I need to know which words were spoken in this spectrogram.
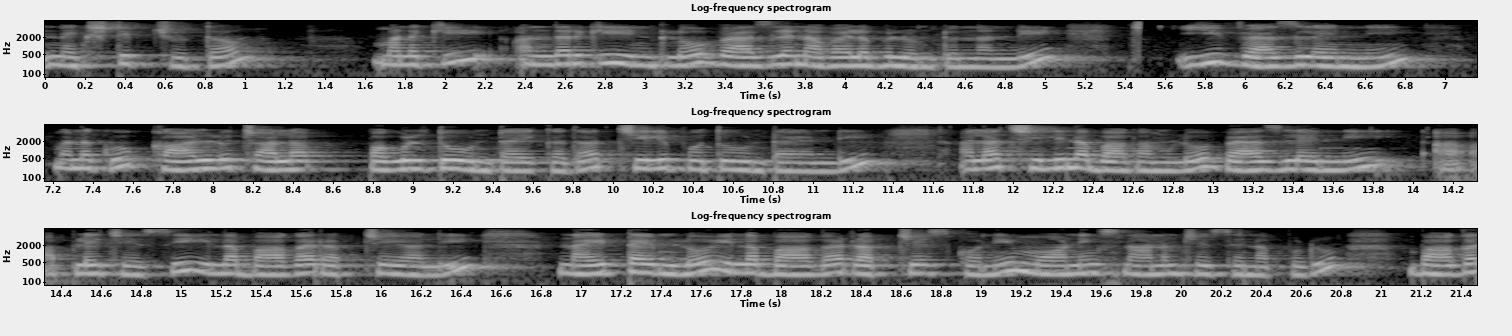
నెక్స్ట్ టిప్ చూద్దాం. మనకి అందరికీ ఇంట్లో వ్యాజ్లైన్ అవైలబుల్ ఉంటుందండి. ఈ వ్యాజ్లైన్ని మనకు కాళ్ళు చాలా పగులుతూ ఉంటాయి కదా చీలిపోతూ ఉంటాయండి. అలా చిల్లిన భాగంలో వ్యాజ్లైన్ని అప్లై చేసి ఇలా బాగా రబ్ చేయాలి. నైట్ టైంలో ఇలా బాగా రబ్ చేసుకొని మార్నింగ్ స్నానం చేసినప్పుడు బాగా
